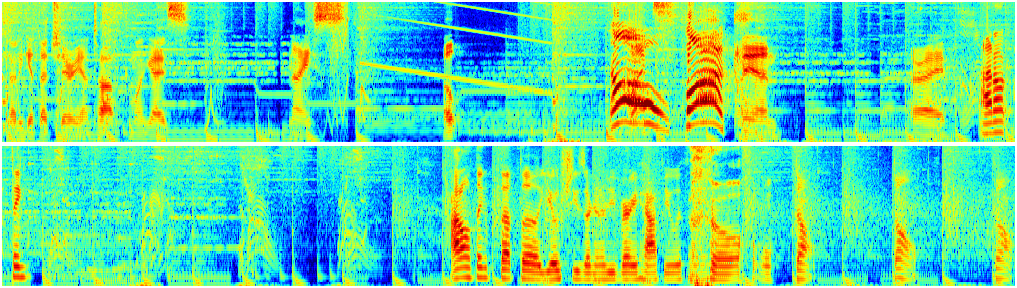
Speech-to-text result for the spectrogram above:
Gotta get that cherry on top. Come on, guys. Nice. Oh, No! What? Fuck! man. Alright. I don't think. I don't think that the Yoshis are gonna be very happy with me. Oh. don't. Don't. Don't.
